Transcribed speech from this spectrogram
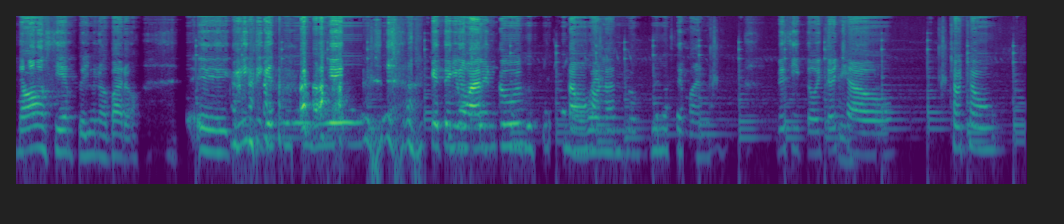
No, siempre, yo no paro. Eh, Cristi, que estés muy bien. que tengas Igual tú, estamos hablando. Una semana. Besito, chao, chao. Chao, chao.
